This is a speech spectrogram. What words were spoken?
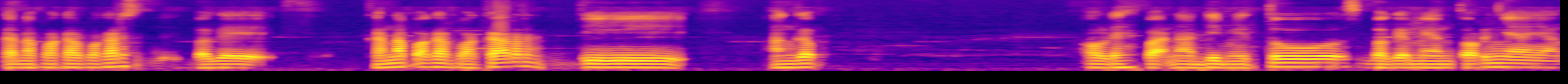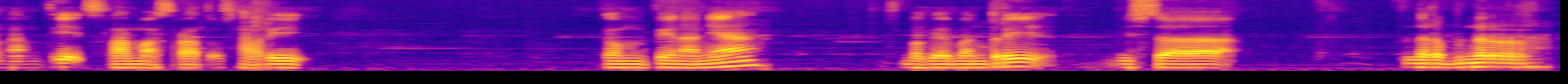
karena pakar-pakar sebagai karena pakar-pakar dianggap oleh Pak Nadim itu sebagai mentornya yang nanti selama 100 hari kepemimpinannya sebagai menteri bisa benar-benar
